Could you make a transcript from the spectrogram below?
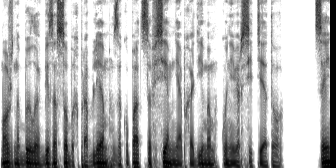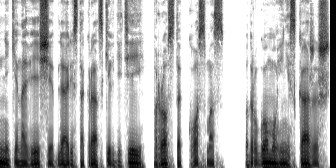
можно было без особых проблем закупаться всем необходимым к университету. Ценники на вещи для аристократских детей — просто космос. По-другому и не скажешь.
